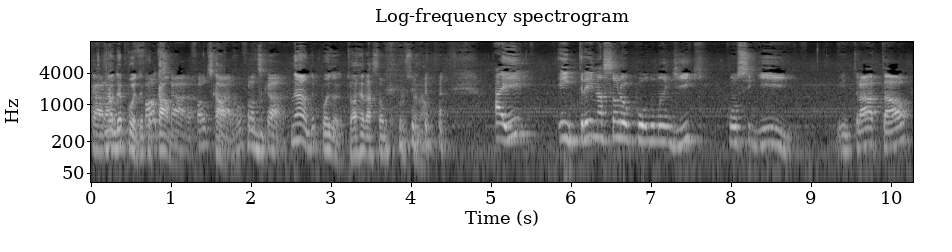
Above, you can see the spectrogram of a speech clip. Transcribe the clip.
cara. Não, depois, depois, fala dos calma. caras, fala dos caras, vamos falar dos caras. Não, depois, tua relação profissional. Aí entrei na São Leopoldo Mandic, consegui entrar tal.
